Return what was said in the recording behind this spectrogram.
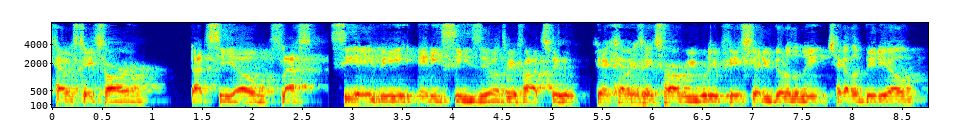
cavnesshr.co slash CAVNEC0352. Here at Cavness HR, we really appreciate you go to the link, check out the video,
